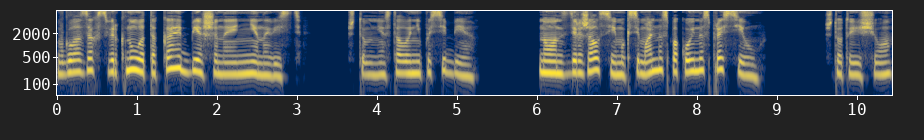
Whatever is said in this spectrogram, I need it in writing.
В глазах сверкнула такая бешеная ненависть, что мне стало не по себе. Но он сдержался и максимально спокойно спросил. Что-то еще?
